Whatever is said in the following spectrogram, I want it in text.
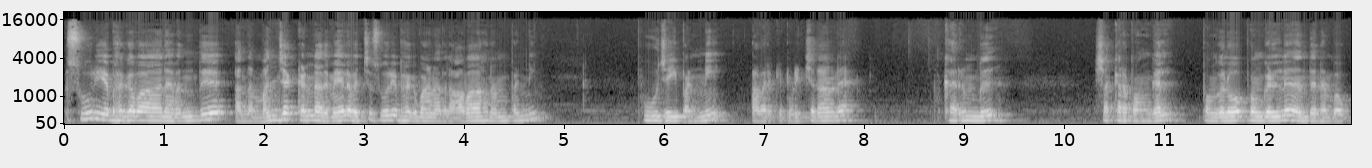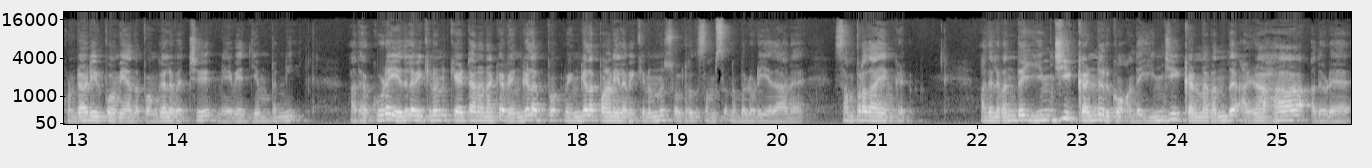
சூரிய பகவானை வந்து அந்த மஞ்சக்கண் அது மேலே வச்சு சூரிய பகவான் அதில் ஆவாகனம் பண்ணி பூஜை பண்ணி அவருக்கு பிடிச்சதான கரும்பு சக்கரை பொங்கல் பொங்கலோ பொங்கல்னு அந்த நம்ம கொண்டாடி இருப்போமே அந்த பொங்கலை வச்சு நைவேத்தியம் பண்ணி அதை கூட எதில் வைக்கணும்னு கேட்டானாக்கா வெங்கல வெங்கல பானையில் வைக்கணும்னு சொல்கிறது சம்ஸ் நம்மளுடையதான சம்பிரதாயங்கள். அதில் வந்து இஞ்சி கண் இருக்கும். அந்த இஞ்சி கண்ணை வந்து அழகாக அதோட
